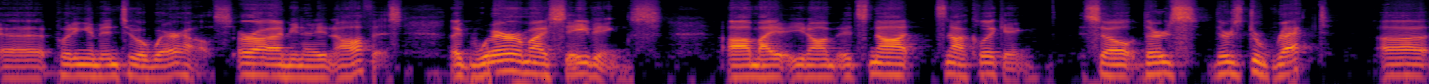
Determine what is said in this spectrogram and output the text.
uh, putting him into a warehouse or I mean an office. Like, where are my savings? Um, I you know it's not it's not clicking. So there's there's direct uh,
